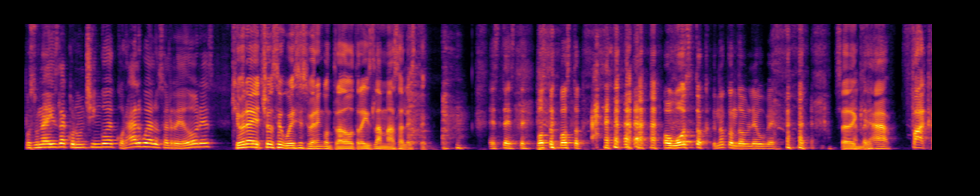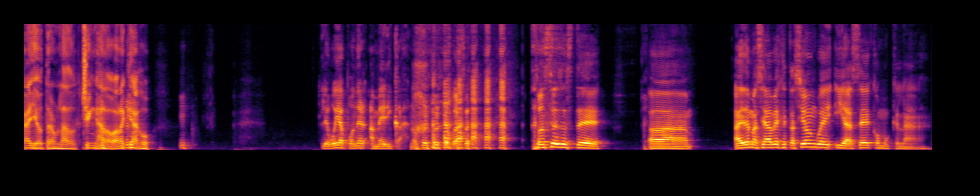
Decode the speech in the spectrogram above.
pues una isla con un chingo de coral, güey, a los alrededores. ¿Qué hubiera hecho ese güey si se hubiera encontrado otra isla más al este? Este, este, Vostok, Vostok. o Vostok, ¿no? Con W. O sea, de que, ah, fuck, hay otra a un lado. Chingado, ¿ahora qué hago? Le voy a poner América, ¿no? Entonces, este, ah, hay demasiada vegetación, güey, y hace como que la,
